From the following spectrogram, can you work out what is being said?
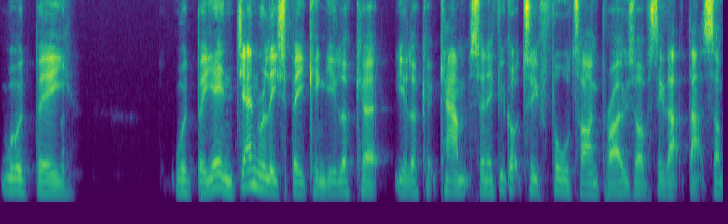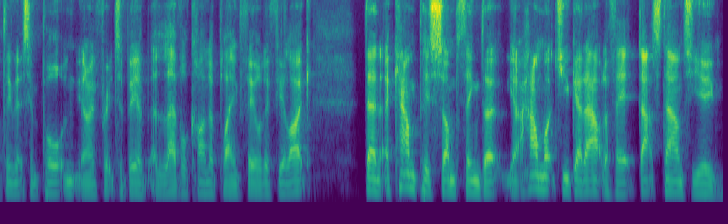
would be would be in. Generally speaking, you look at you look at camps, and if you've got two full time pros, obviously that that's something that's important. You know, for it to be a, a, level kind of playing field, if you like. Then a camp is something that you know how much you get out of it. That's down to you.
